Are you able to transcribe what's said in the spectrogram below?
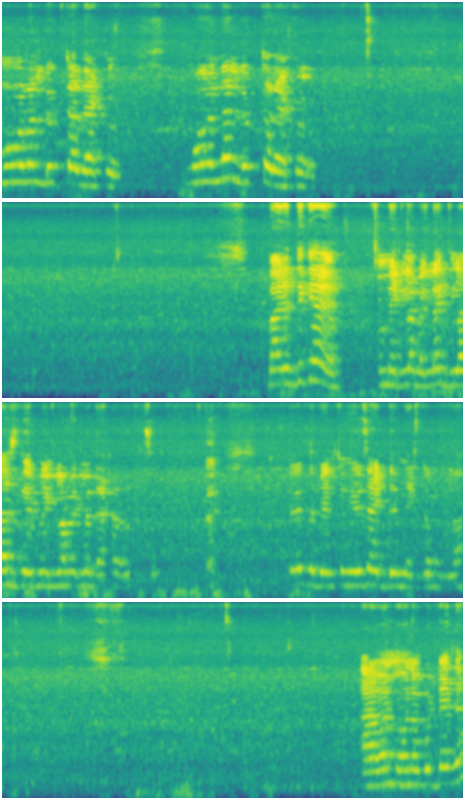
মোহনার লুকটা দেখো। মোহনার লুকটা দেখো। বাইরের দিকে মেঘলা মেঘলা গ্লাস দিয়ে মেঘলা মেঘলা দেখা যাচ্ছে। বেলকনির সাইড দিয়ে মেঘলা মেঘলা। আর আমার মোহনপুরটা যে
